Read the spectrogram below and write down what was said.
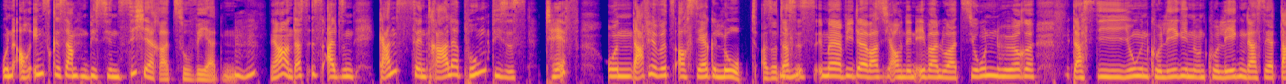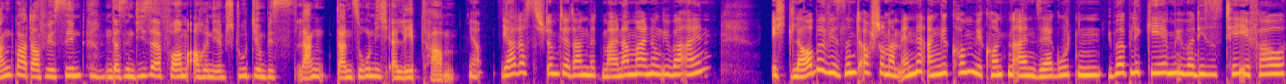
und auch insgesamt ein bisschen sicherer zu werden. Mhm. Ja, und das ist also ein ganz zentraler Punkt, dieses TEF. Und dafür wird es auch sehr gelobt. Also das mhm. ist immer wieder, was ich auch in den Evaluationen höre, dass die jungen Kolleginnen und Kollegen da sehr dankbar dafür sind mhm. und das in dieser Form auch in ihrem Studium bislang dann so nicht erlebt haben. Ja, ja, das stimmt ja dann mit meiner Meinung überein. Ich glaube, wir sind auch schon am Ende angekommen. Wir konnten einen sehr guten Überblick geben über dieses TEV.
